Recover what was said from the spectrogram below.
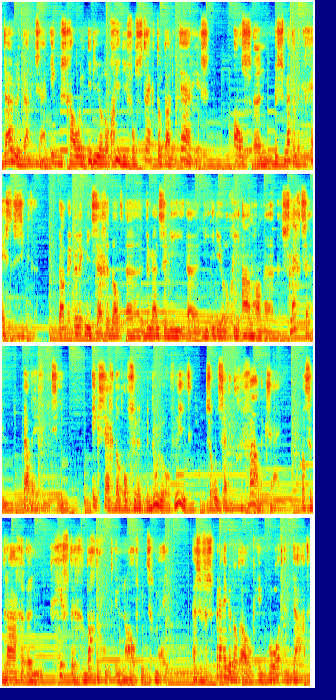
duidelijk daarin zijn. Ik beschouw een ideologie die volstrekt totalitair is als een besmettelijke geestesziekte. Daarmee wil ik niet zeggen dat uh, de mensen die uh, die ideologie aanhangen slecht zijn, per definitie. Ik zeg dat of ze het bedoelen of niet, ze ontzettend gevaarlijk zijn. Want ze dragen een giftig gedachtegoed in hun hoofd met zich mee. En ze verspreiden dat ook in woord en daad.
